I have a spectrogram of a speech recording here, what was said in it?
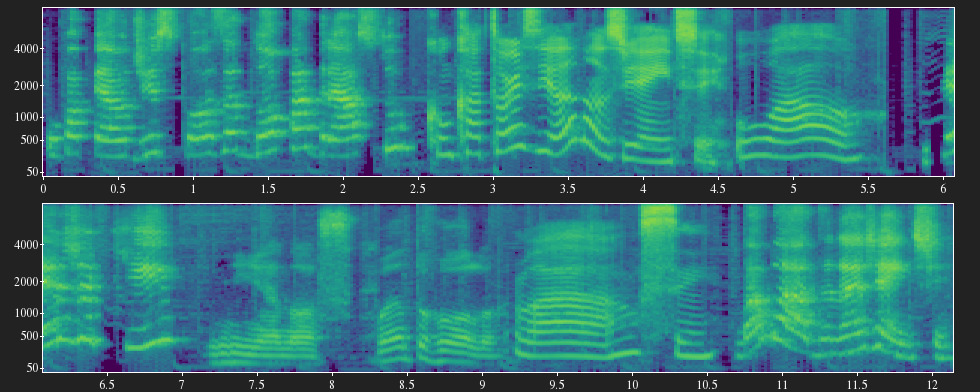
o papel de esposa do padrasto. Com 14 anos, gente? Uau! Veja aqui. Minha nossa. Quanto rolo. Uau, sim. Babado, né, gente?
